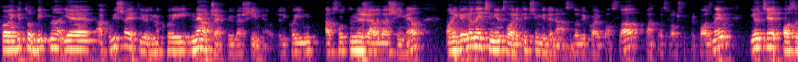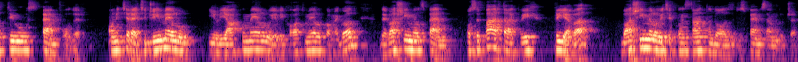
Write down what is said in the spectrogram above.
kojeg je to bitno je ako vi šaljete ljudima koji ne očekuju vaš email ili koji apsolutno ne žele vaš email, oni ga ili neće ni otvoriti čim vide naslovi koje je poslao, ako vas uopšte prepoznaju, ili će poslati u spam folder oni će reći Gmailu ili Yahoo mailu ili Hotmailu, kome god, da je vaš email spam. Posle par takvih prijava, vaši emailovi će konstantno dolaziti u spam sanduče. E,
